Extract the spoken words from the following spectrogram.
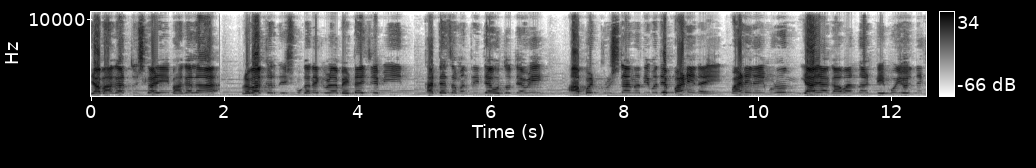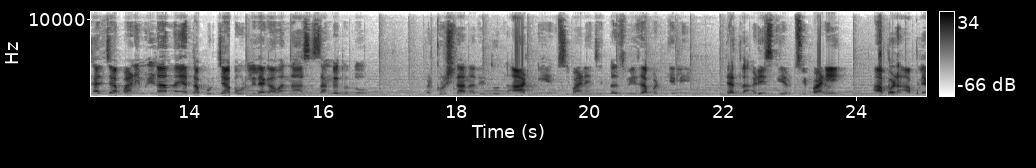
या भागात दुष्काळी भागाला प्रभाकर देशमुख अनेक वेळा भेटायचे. मी खात्याचा मंत्री त्या होतो त्यावेळी. आपण कृष्णा नदीमध्ये पाणी नाही पाणी नाही म्हणून या या गावांना टेंबू योजनेखालच्या पाणी मिळणार नाही. आता पुढच्या उरलेल्या गावांना असं सांगत होतो. पण कृष्णा नदीतून आठ टीएमसी पाण्याची तजवीज आपण केली. त्यातलं अडीच टीएमसी पाणी आपण आपल्या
